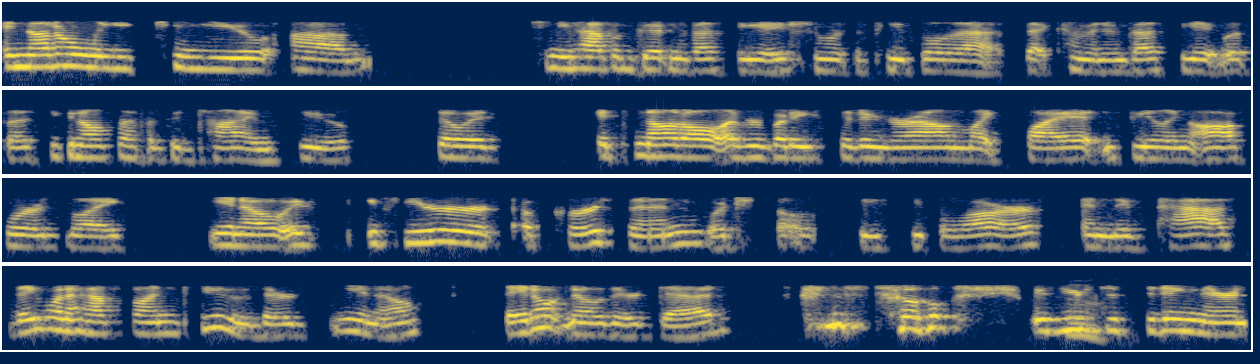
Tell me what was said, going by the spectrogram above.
and not only can you um, can you have a good investigation with the people that that come and investigate with us, you can also have a good time too. So it's it's not all everybody sitting around like quiet and feeling awkward. Like, you know, if if you're a person, which these people are, and they've passed, they want to have fun too. They're, you know, they don't know they're dead. so if you're just sitting there and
